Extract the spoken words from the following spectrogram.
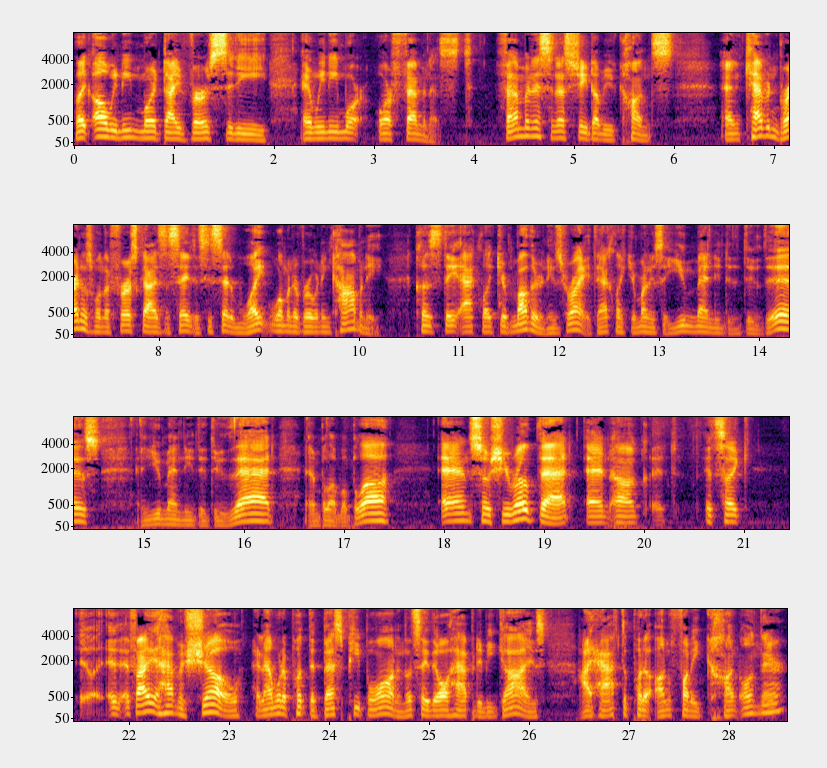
like, oh, we need more diversity and we need more or feminist, feminists and SJW cunts and Kevin Brennan was one of the first guys to say this. He said, "White women are ruining comedy." Because they act like your mother, and he's right. They act like your mother. They say you men need to do this, and you men need to do that, and blah blah blah. And so she wrote that, and uh, it, it's like if I have a show and I want to put the best people on, and let's say they all happen to be guys, I have to put an unfunny cunt on there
